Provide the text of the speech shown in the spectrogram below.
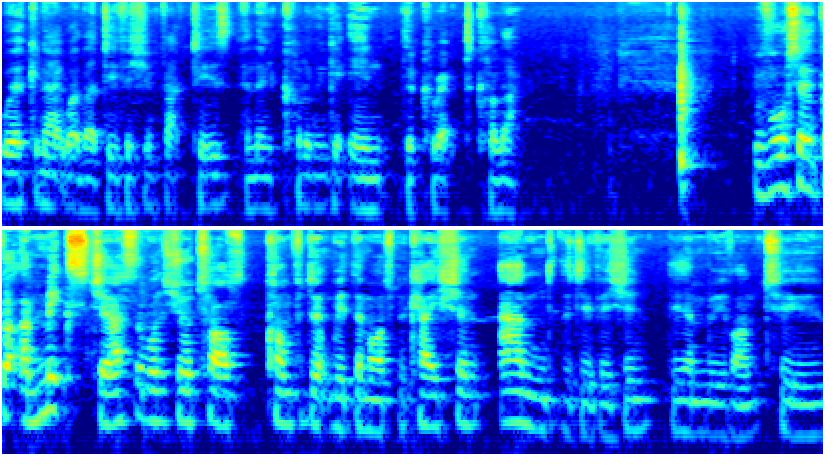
working out what that division fact is, and then colouring it in the correct colour. We've also got a mixture, so once your child's confident with the multiplication and the division, then move on to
